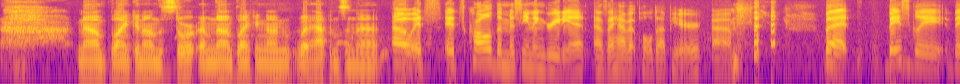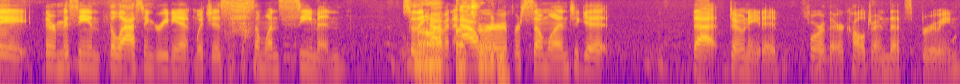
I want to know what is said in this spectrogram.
now I'm blanking on the story. I'm now I'm blanking on what happens in that. Oh, it's it's called the missing ingredient, as I have it pulled up here. Um, but basically, they they're missing the last ingredient, which is someone's semen. So they have an hour right. for someone to get that donated for their cauldron that's brewing.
